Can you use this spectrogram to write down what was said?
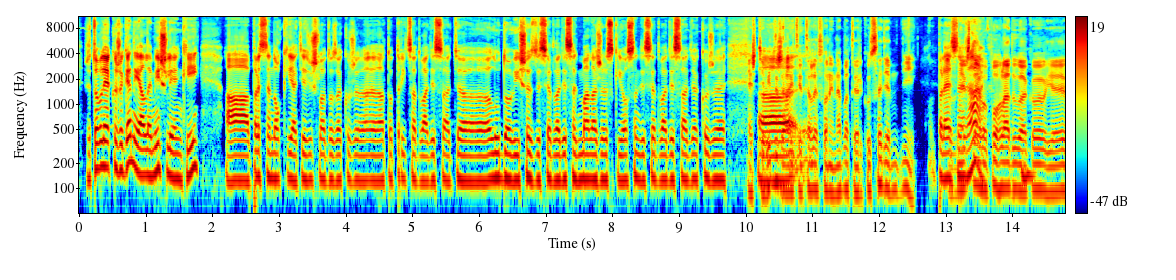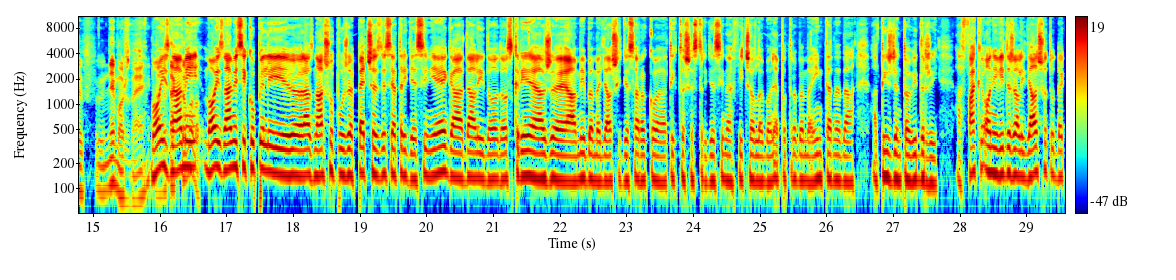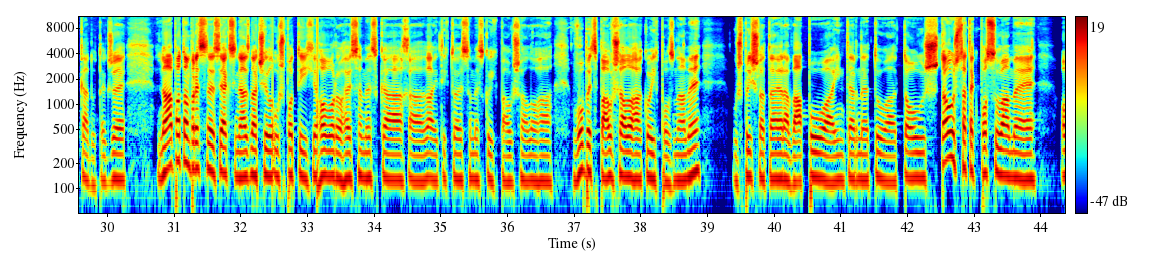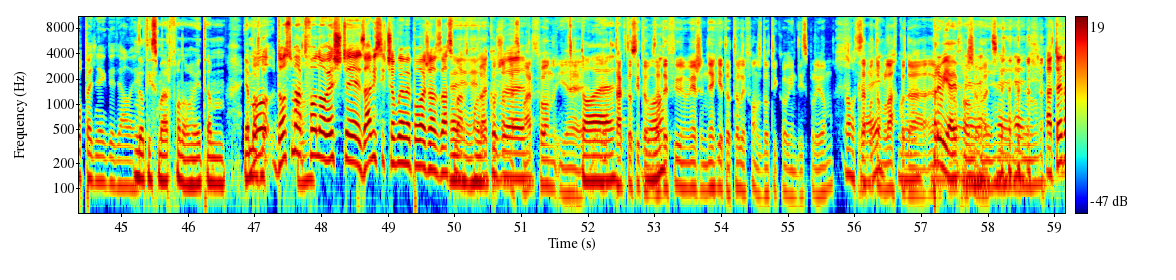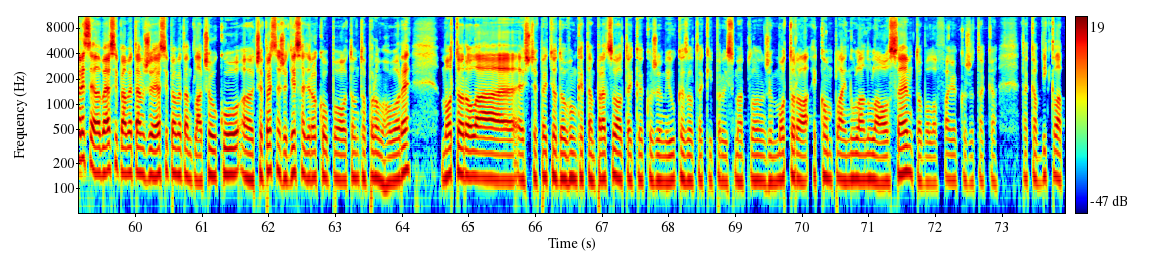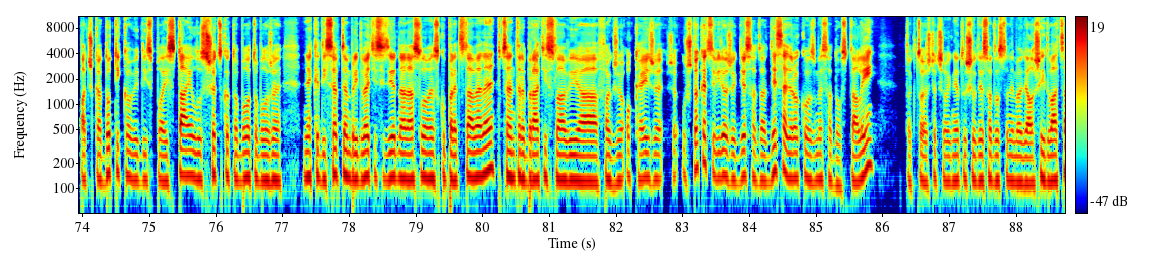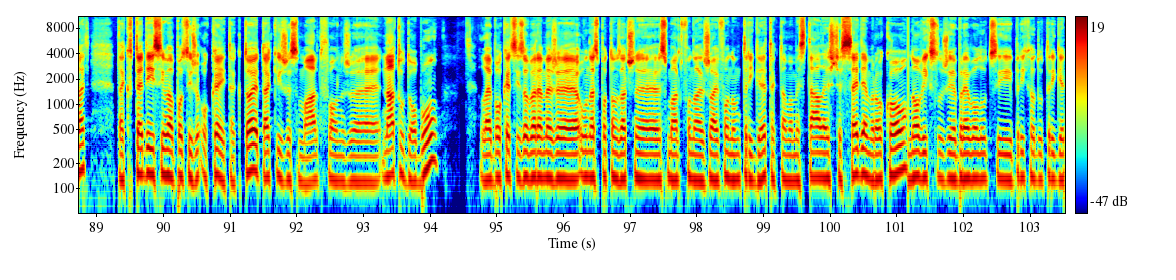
že to boli akože geniálne myšlienky a presne Nokia tiež išla dosť akože na to 3020 e, ľudový, 6020 manažerský, 8020 akože... Ešte vydržali tie telefóny na baterku 7 dní. Presne, Z dnešného tak. pohľadu ako je nemožné. Moji známi, moji známi si kúpili raz na šupu, že 560 63 desiniek a dali do, do skrine a že a my budeme ďalších 10 rokov na týchto 6 desinách fičať, lebo nepotrebujeme internet a, a týždeň to vydrží. A fakt oni vydržali ďalšiu tú dekádu. Takže, no a potom presne si, ak si naznačil, už po tých hovoroch SMS-kách a aj týchto SMS-kových paušaloch a vôbec paušaloch, ako ich poznáme, už prišla tá éra VAPu a internetu a to už, to už sa tak posúvame opäť niekde ďalej. Do tých smartfónov, hej, tam... Ja no, možno... do smartfónov no. ešte závisí, čo budeme považovať za smartfón. Hey, akože... Smartfón je, to je... takto si to no. zadefinujeme, že nech je to telefón s dotykovým displejom. Okay. To sa potom ľahko no. dá... Prvý iPhone. Hey, hey, hey. A to je presne, lebo ja si pamätám, že ja si pamätám tlačovku, eh, čo je presne, že 10 rokov po tomto prvom hovore. Motorola, eh, ešte Peťo Dovhun, keď tam pracoval, tak akože mi ukázal taký prvý smartfón, že Motorola Ecomply 008, to bolo fakt akože taká, taká vyklapačka, dotykový displej, stylus, všetko to bolo. To bolo, že niekedy v septembri 2001 na Slovensku predstavené v centre Bratislavy a fakt, že OK, že, že už to keď si videl, že kde sa za 10 rokov sme sa dostali, tak to ešte človek netušil, kde sa dostaneme o ďalších 20, tak vtedy si mal pocit, že OK, tak to je taký, že smartfón, že na tú dobu, lebo keď si zoberieme, že u nás potom začne smartfón aj s iPhoneom 3G, tak tam máme stále ešte 7 rokov nových služieb, revolúcií, príchodu 3G,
